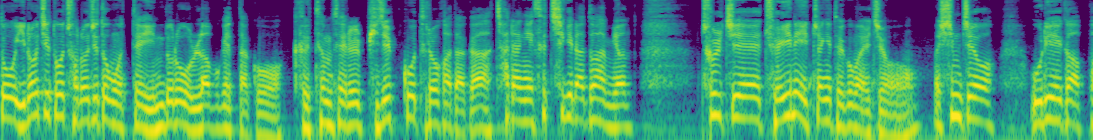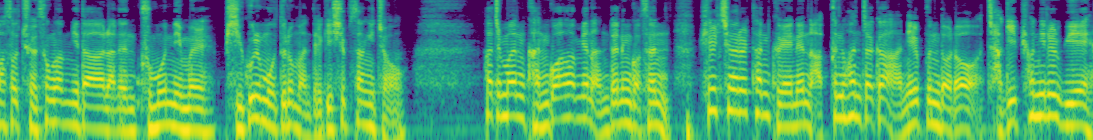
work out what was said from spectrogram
또 이러지도 저러지도 못해 인도로 올라보겠다고 그 틈새를 비집고 들어가다가 차량에 스치기라도 하면 졸지에 죄인의 입장이 되고 말죠. 심지어 우리 애가 아파서 죄송합니다라는 부모님을 비굴 모드로 만들기 십상이죠. 하지만 간과하면 안 되는 것은 휠체어를 탄 그 애는 아픈 환자가 아닐 뿐더러 자기 편의를 위해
